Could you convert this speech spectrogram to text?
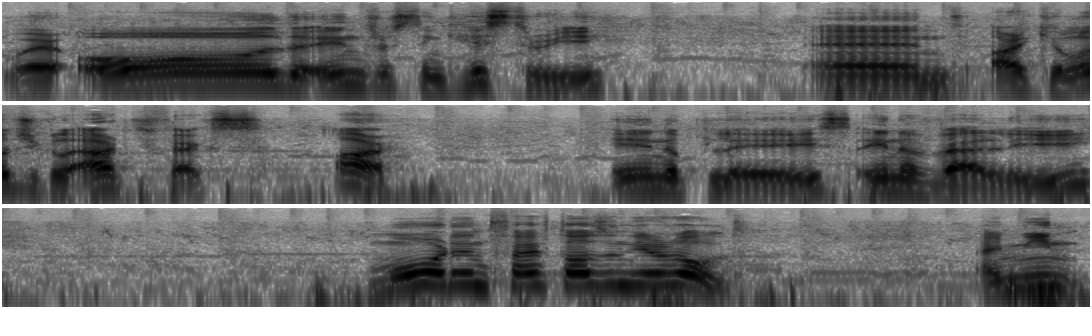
where all the interesting history and archaeological artifacts are in a place, in a valley, more than 5,000 years old. I mean,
